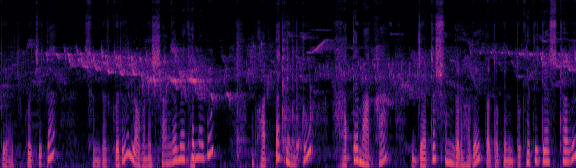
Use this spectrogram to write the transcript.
পেঁয়াজ কুচিটা সুন্দর করে লবণের সঙ্গে মেখে নেব। ভর্তা কিন্তু হাতে মাখা, যত সুন্দর হবে তত কিন্তু খেতে টেস্ট হবে।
